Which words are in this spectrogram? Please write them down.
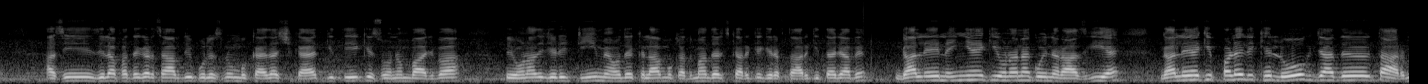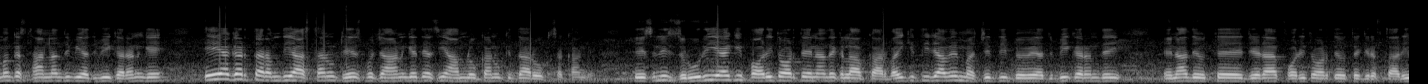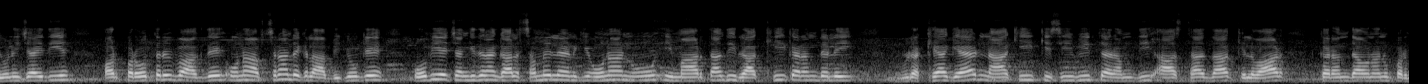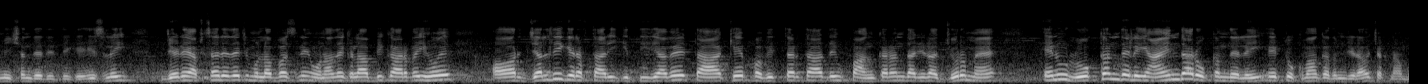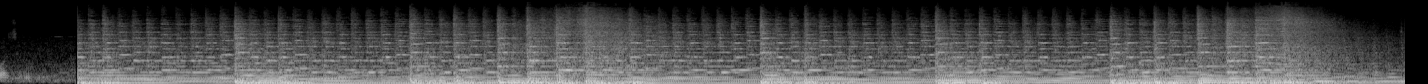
ਅਸੀਂ ਜ਼ਿਲ੍ਹਾ ਫਤਿਹਗੜ੍ਹ ਸਾਹਿਬ ਦੀ ਪੁਲਿਸ ਨੂੰ ਮੁਕਾਇਦਾ ਸ਼ਿਕਾਇਤ ਕੀਤੀ ਕਿ ਸੋਨਮ ਬਾਜਵਾ ਤੇ ਉਹਨਾਂ ਦੀ ਜਿਹੜੀ ਟੀਮ ਹੈ ਉਹਦੇ ਖਿਲਾਫ ਮੁਕੱਦਮਾ ਦਰਜ ਕਰਕੇ ਗ੍ਰਿਫਤਾਰ ਕੀਤਾ ਜਾਵੇ। ਗੱਲ ਇਹ ਨਹੀਂ ਹੈ ਕਿ ਉਹਨਾਂ ਨਾਲ ਕੋਈ ਨਾਰਾਜ਼ਗੀ ਹੈ। ਗੱਲ ਇਹ ਹੈ ਕਿ ਪੜ੍ਹੇ ਲਿਖੇ ਲੋਕ ਜਦ ਧਾਰਮਿਕ ਸਥਾਨਾਂ ਦੀ ਬੇਅਦਬੀ ਕਰਨਗੇ, ਇਹ ਅਗਰ ਧਰਮ ਦੀ ਆਸਥਾ ਨੂੰ ਠੇਸ ਪਹੁੰਚਾਉਣਗੇ ਤੇ ਅਸੀਂ ਆਮ ਲੋਕਾਂ ਨੂੰ ਕਿੱਦਾਂ ਰੋਕ ਸਕਾਂਗੇ? ਤੇ ਇਸ ਲਈ ਜ਼ਰੂਰੀ ਹੈ ਕਿ ਫੌਰੀ ਤੌਰ ਤੇ ਇਹਨਾਂ ਦੇ ਖਿਲਾਫ ਕਾਰਵਾਈ ਕੀਤੀ ਜਾਵੇ, ਮਸਜਿਦ ਦੀ ਬੇਅਦਬੀ ਕਰਨ ਦੇ ਇਹਨਾਂ ਦੇ ਉੱਤੇ ਜਿਹੜਾ ਫੌਰੀ ਤੌਰ ਤੇ ਉੱਤੇ ਗ੍ਰਿਫਤਾਰੀ ਹੋਣੀ ਚਾਹੀਦੀ ਹੈ ਔਰ ਪਰੋਤਰ ਵਿਭਾਗ ਦੇ ਉਹਨਾਂ ਅਫਸਰਾਂ ਦੇ ਖਿਲਾਫ ਵੀ, ਕਿਉਂਕਿ ਉਹ ਵੀ ਇਹ ਚੰਗੀ ਤਰ੍ਹਾਂ ਗੱਲ ਸਮਝ ਲੈਣ ਕਿ ਉਹਨਾਂ ਨੂੰ ਇਮਾਰਤਾਂ ਦੀ ਰਾਖੀ ਕਰਨ ਦੇ ਲਈ ਰੱਖਿਆ ਗਿਆ ਨਾ ਕਿ ਕਿਸੇ ਵੀ ਧਰਮ ਦੀ ਆਸਥਾ ਦਾ ਖਿਲਵਾੜ ਕਰਨ ਦਾ ਉਹਨਾਂ ਨੂੰ ਪਰਮਿਸ਼ਨ ਦੇ ਦਿੱਤੀ ਗਈ। ਇਸ ਲਈ ਜਿਹੜੇ ਅਫਸਰ ਇਹਦੇ ਵਿੱਚ ਮੁਲਵਸ ਨੇ, ਉਹਨਾਂ ਦੇ ਖਿਲਾਫ ਵੀ ਕਾਰਵਾਈ ਹੋਏ ਔਰ ਜਲਦੀ ਗ੍ਰਿਫਤਾਰੀ ਕੀਤੀ ਜਾਵੇ ਤਾਂ ਕਿ ਪਵਿੱਤਰਤਾ ਦੇ ਭੰਗ ਕਰਨ ਦਾ ਜਿਹੜਾ ਜੁਰਮ ਹੈ ਇਹਨੂੰ ਰੋਕਣ ਦੇ ਲਈ, ਆਇੰਦਾ ਰੋਕਣ ਦੇ ਲਈ ਇਹ ਢੁਕਵਾਂ ਕਦਮ ਜਿਹੜਾ ਉਹ ਚੱਕਣਾ ਬਹੁਤ ਜ਼ਰੂਰੀ ਹੈ।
